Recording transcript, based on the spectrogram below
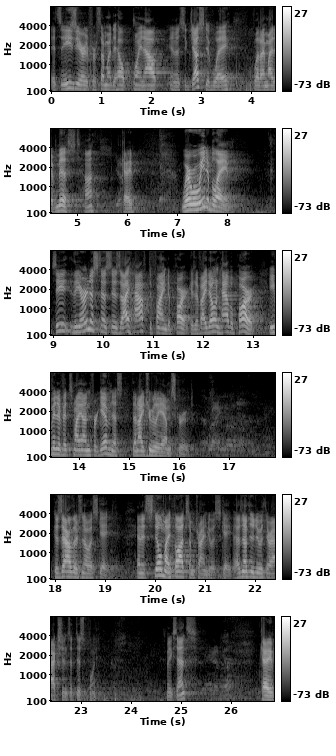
It's easier for someone to help point out in a suggestive way what I might have missed, huh? Okay. Where were we to blame? See, the earnestness is I have to find a part, because if I don't have a part, even if it's my unforgiveness, then I truly am screwed. Because now there's no escape. And it's still my thoughts I'm trying to escape. It has nothing to do with their actions at this point. Does make sense? Okay.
